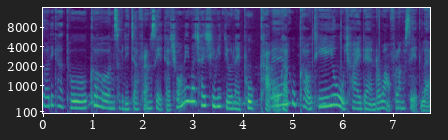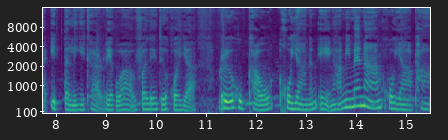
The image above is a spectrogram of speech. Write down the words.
สวัสดีค่ะทุกคน สวัสดีจากฝรั่งเศสค่ะ ช่วงนี้มาใช้ชีวิตอยู่ในภูเขาค่ะภูเขาที่อยู่ชายแดนระหว่างฝรั่งเศสและอิตาลีค่ะ เรียกว่า Valle de Roya หรือหุบเขาโคยานั่นเองนะคะ มีแม่น้ำโคยาผ่า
